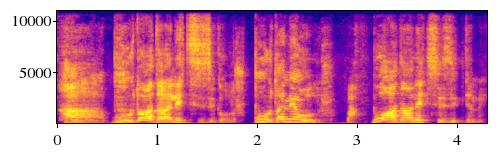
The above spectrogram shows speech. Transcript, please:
Ha burada adaletsizlik olur. Burada ne olur? Bak bu adaletsizlik demek.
